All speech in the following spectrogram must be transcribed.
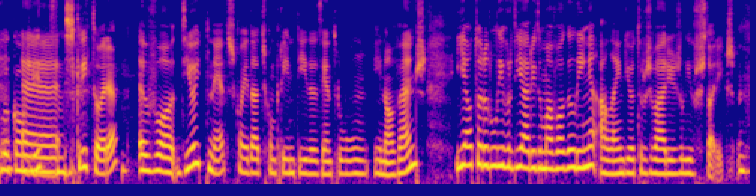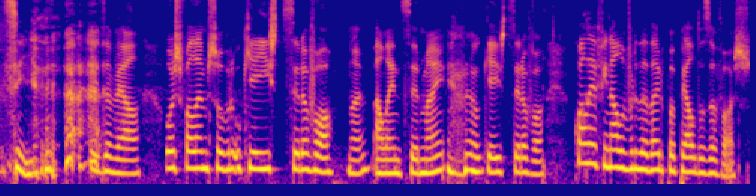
pelo convite. Uh, escritora, avó de oito netos com idades compreendidas entre 1 e 9 anos e autora do livro Diário de uma Avó Galinha, além de outros vários livros históricos. Sim. Isabel, hoje falamos sobre o que é isto de ser avó, não é? Além de ser mãe, o que é isto de ser avó. Qual é, afinal, o verdadeiro papel dos avós?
